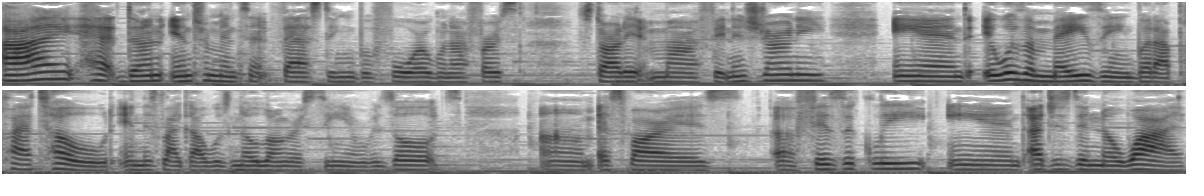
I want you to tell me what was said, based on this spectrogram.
I had done intermittent fasting before when I first started my fitness journey, and it was amazing, but I plateaued, and it's like I was no longer seeing results um, as far as uh, physically, and I just didn't know why.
